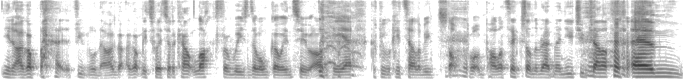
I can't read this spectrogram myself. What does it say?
you know I got a few people know I got I got my Twitter account locked for reasons I won't go into on here because people keep telling me stop putting politics on the Redmen YouTube channel. Um,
